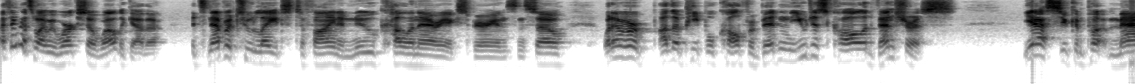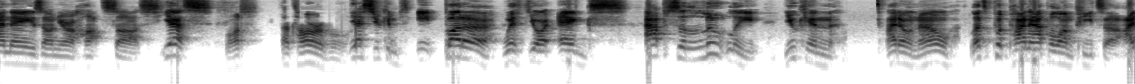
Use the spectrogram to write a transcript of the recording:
I think that's why we work so well together. It's never too late to find a new culinary experience, and so whatever other people call forbidden, you just call adventurous. Yes, you can put mayonnaise on your hot sauce. Yes, What? That's horrible. yes, you can eat butter with your eggs. Absolutely. You can I don't know. Let's put pineapple on pizza. I,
